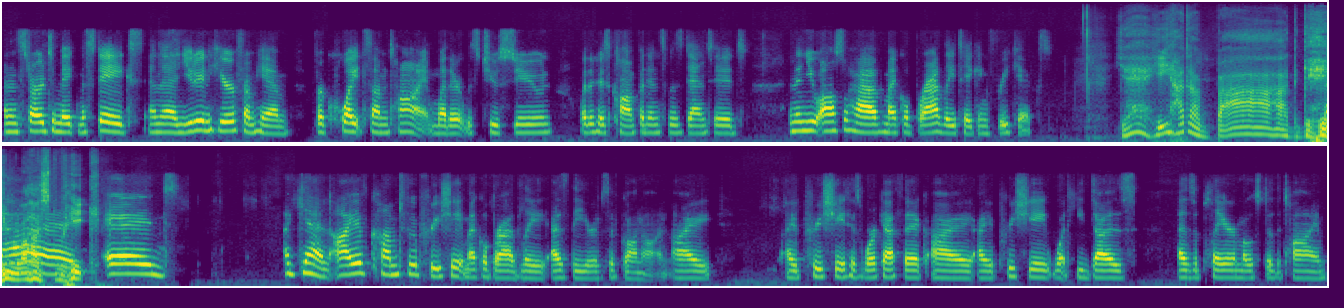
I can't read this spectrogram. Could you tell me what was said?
and then started to make mistakes and then you didn't hear from him for quite some time whether it was too soon whether his confidence was dented and then you also have michael bradley taking free kicks yeah, he had a bad game last week. And again, I have come to appreciate Michael Bradley as the years have gone on. I I appreciate his work ethic. I I appreciate what he does as a player most of the time.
